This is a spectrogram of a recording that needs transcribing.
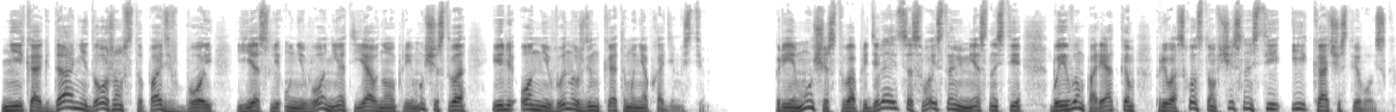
никогда не должен вступать в бой, если у него нет явного преимущества или он не вынужден к этому необходимостью. Преимущество определяется свойствами местности, боевым порядком, превосходством в численности и качестве войск.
